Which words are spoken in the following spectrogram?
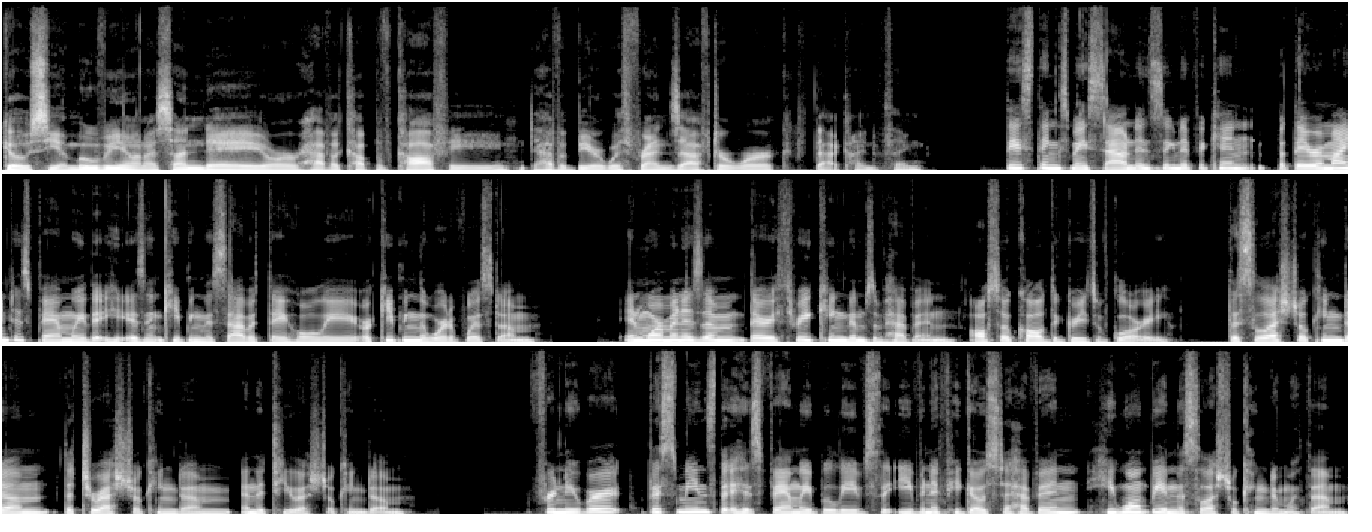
go see a movie on a Sunday or have a cup of coffee, have a beer with friends after work, that kind of thing. These things may sound insignificant, but they remind his family that he isn't keeping the Sabbath day holy or keeping the word of wisdom. In Mormonism, there are three kingdoms of heaven, also called degrees of glory the celestial kingdom, the terrestrial kingdom, and the telestial kingdom. For Newbert, this means that his family believes that even if he goes to heaven, he won't be in the celestial kingdom with them.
